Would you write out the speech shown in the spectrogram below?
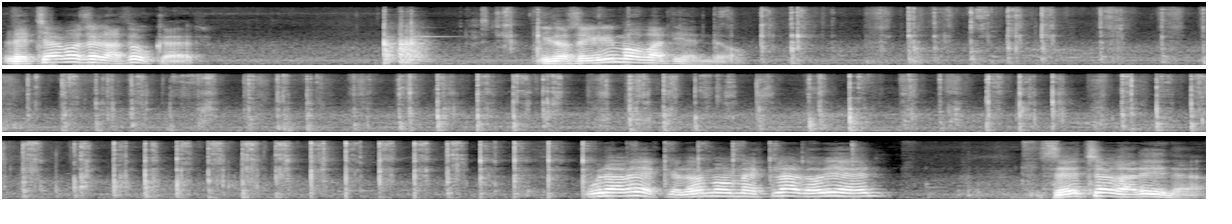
le echamos el azúcar y lo seguimos batiendo. Una vez que lo hemos mezclado bien, se echa la harina.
